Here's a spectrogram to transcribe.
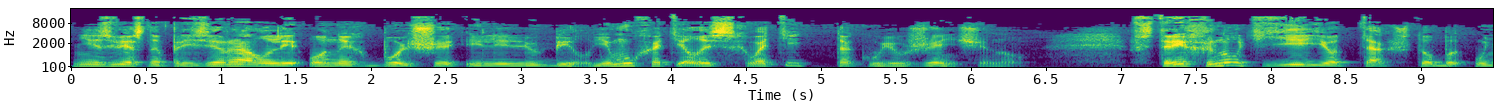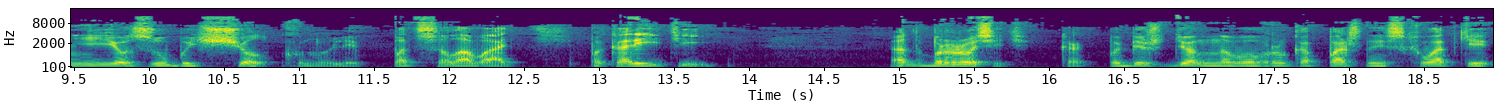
Неизвестно, презирал ли он их больше или любил. Ему хотелось схватить такую женщину, встряхнуть ее так, чтобы у нее зубы щелкнули, поцеловать, покорить и отбросить, как побежденного в рукопашной схватке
